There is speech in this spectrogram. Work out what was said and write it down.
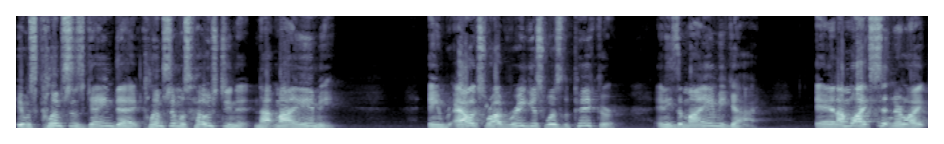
It was Clemson's game day. Clemson was hosting it, not Miami. And Alex Rodriguez was the picker, and he's a Miami guy. And I'm like sitting there like,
